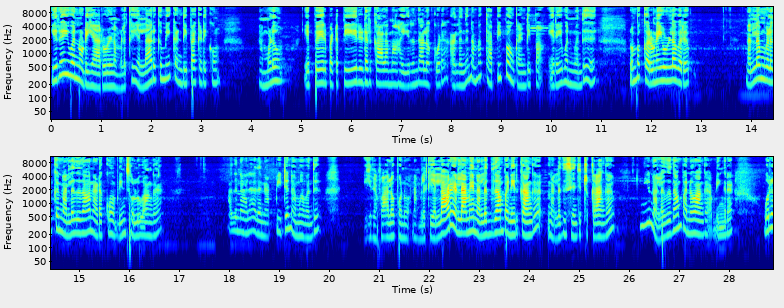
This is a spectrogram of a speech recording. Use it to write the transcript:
இறைவனுடைய அருள் நம்மளுக்கு எல்லாருக்குமே கண்டிப்பாக கிடைக்கும். நம்மளும் எப்பேற்பட்ட பேரிடர் காலமாக இருந்தாலும் கூட அதுலேருந்து நம்ம தப்பிப்போம் கண்டிப்பாக இறைவன் வந்து ரொம்ப கருணையுள்ளவர். நல்லவங்களுக்கு நல்லது தான் நடக்கும் அப்படின்னு சொல்லுவாங்க. அதனால அதை நப்பிட்டு நம்ம வந்து இதை ஃபாலோ பண்ணுவோம். நம்மளுக்கு எல்லாரும் எல்லாமே நல்லது தான் பண்ணியிருக்காங்க நல்லது செஞ்சிட்ருக்குறாங்க இனியும் நல்லது தான் பண்ணுவாங்க அப்படிங்கிற ஒரு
